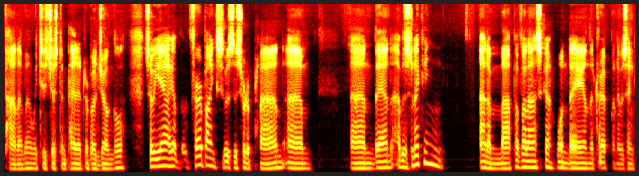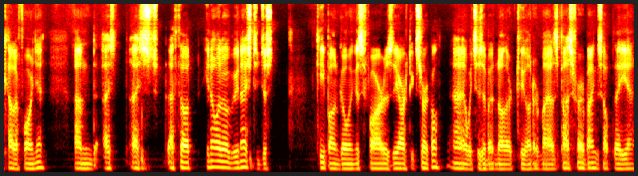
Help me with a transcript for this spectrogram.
Panama, which is just impenetrable jungle. So, yeah, Fairbanks was the sort of plan. Um, and then I was looking at a map of Alaska one day on the trip when I was in California. And I, I, I thought, you know, what it would be nice to just keep on going as far as the Arctic Circle, uh, which is about another 200 miles past Fairbanks up the uh,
